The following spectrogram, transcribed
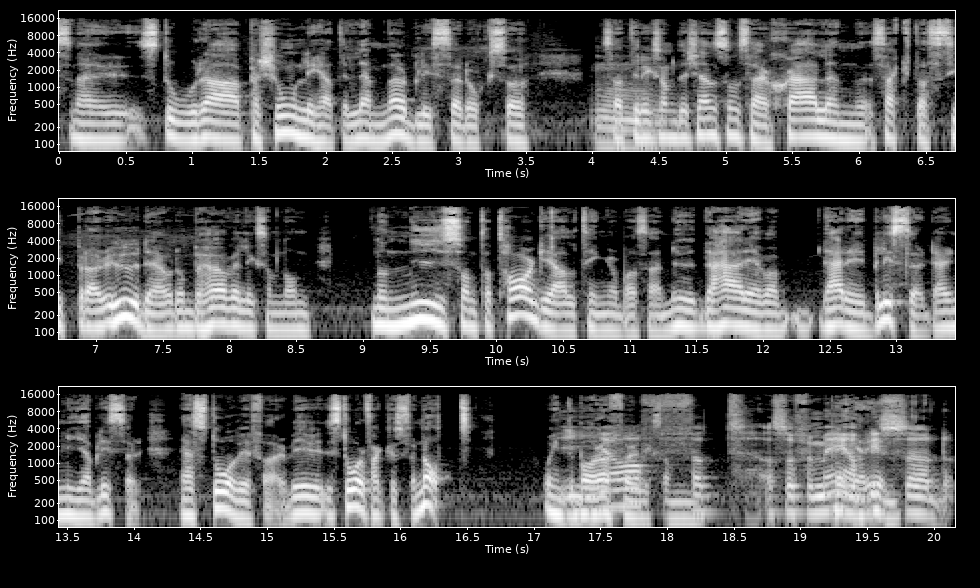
såna här stora personligheter lämnar Blizzard också. Mm. Så att det, mm. liksom, det känns som så här själen sakta sipprar ur det och de behöver liksom någon någon ny som tar tag i allting och bara så här, nu, det här är, vad, det här är Blizzard, det här är nya Blizzard, det här står vi för, vi står faktiskt för något. Och inte bara ja, för liksom för att, alltså för mig har Blizzard in.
